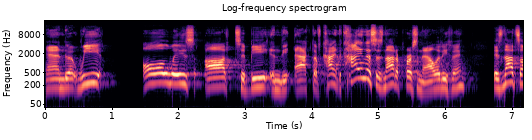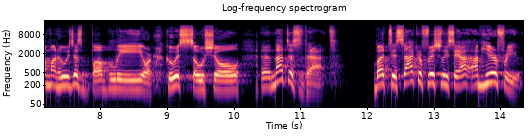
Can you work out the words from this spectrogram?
and we always ought to be in the act of kindness. Kindness is not a personality thing It's not someone who is just bubbly or who is social, uh, not just that, but to sacrificially say, I'm here for you.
